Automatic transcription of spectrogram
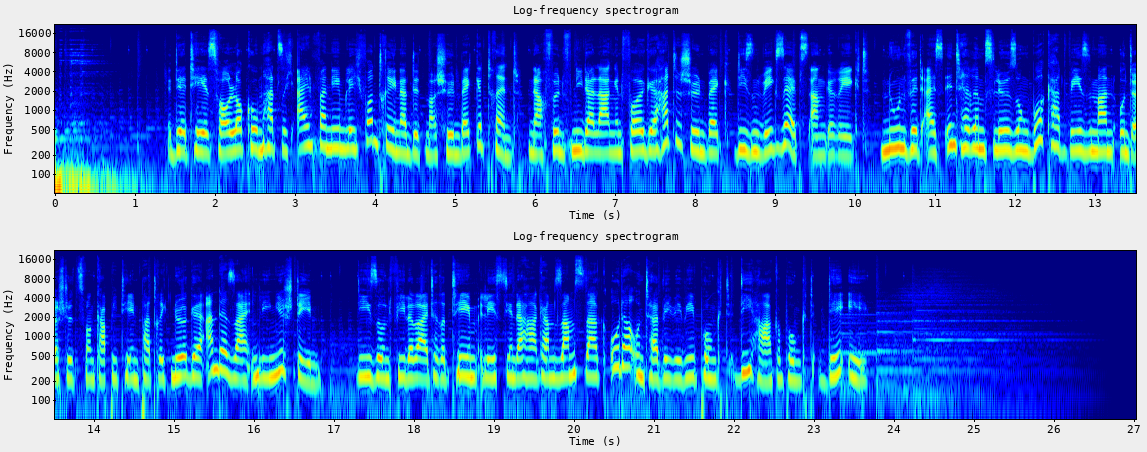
Der TSV Lockum hat sich einvernehmlich von Trainer Dittmar Schönbeck getrennt. Nach fünf Niederlagen in Folge hatte Schönbeck diesen Weg selbst angeregt. Nun wird als Interimslösung Burkhard Wesemann, unterstützt von Kapitän Patrick Nürge, an der Seitenlinie stehen. Diese und viele weitere Themen lest ihr in der Hake am Samstag oder unter www.diehake.de.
